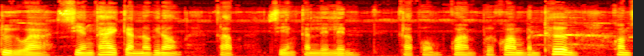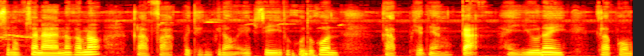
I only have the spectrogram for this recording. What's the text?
หรือว่าเสียงท้ายกันเนาะพี่น้องครับเสียงกันเล่นๆครับผมความเพื่อความบันเทิงความสนุกสนานเนาะครับเนาะกราบฝากไปถึงพี่น้อง FC ทุกคนทุกคน กับเฮ็ดหยังกะให้อยู่ในครับผม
